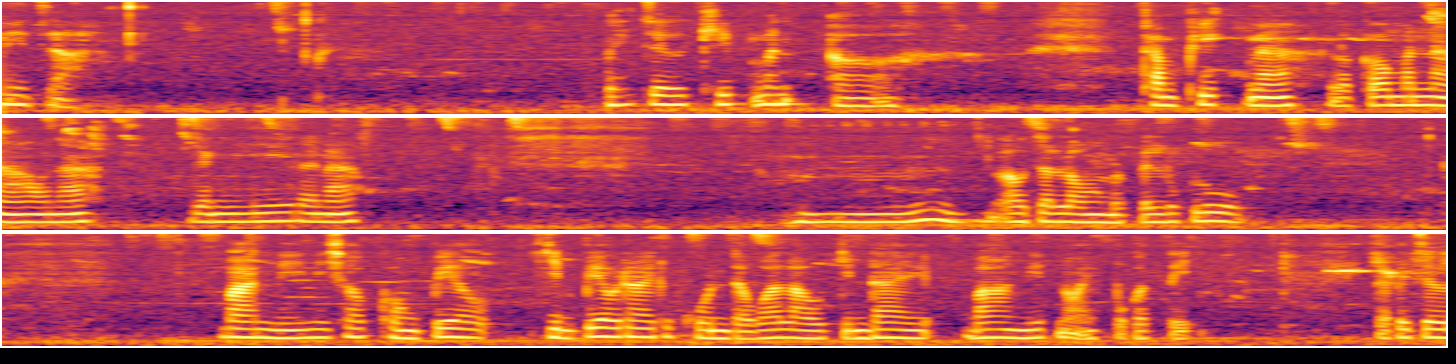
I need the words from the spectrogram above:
นี่จ้ะ ไปเจอคลิปมันเอ่อทำพริกนะ แล้วก็มะนาวนะ อย่างนี้เลยนะ เราจะลองแบบเป็นลูกๆ บ้านนี้นี่ชอบของเปรี้ยว กินเปรี้ยวได้ทุกคน แต่ว่าเรากินได้บ้างนิดหน่อยปกติ แต่ไปเจอ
